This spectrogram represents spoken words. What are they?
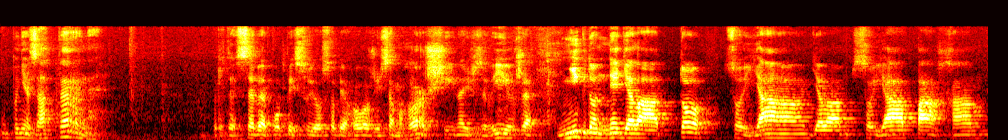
úplně zatrne. Protože sebe popisují o sobě, hovoří, jsem horší než zvíře, nikdo nedělá to, co já dělám, co já páchám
